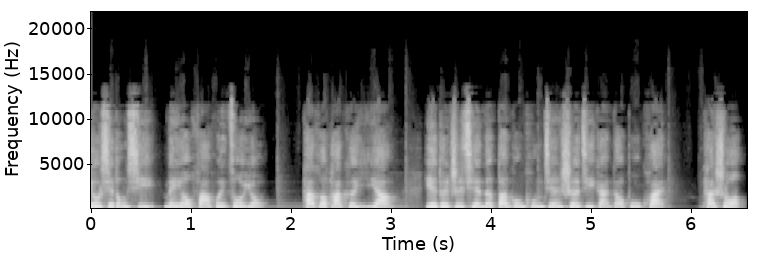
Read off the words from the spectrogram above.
有些东西没有发挥作用。他和帕克一样，也对之前的办公空间设计感到不快。他说，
